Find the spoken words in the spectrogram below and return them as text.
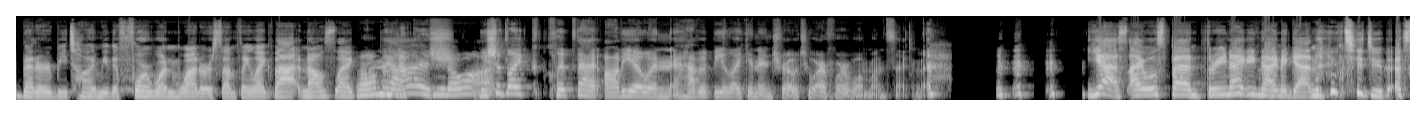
better be telling me the 411 or something like that and i was like Oh my "Yeah, gosh. you know what We should like clip that audio and have it be like an intro to our 411 segment. yes i will spend 3.99 again to do this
